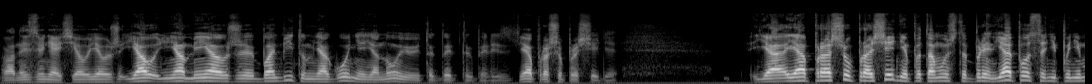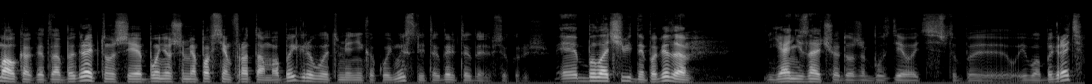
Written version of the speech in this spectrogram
Ладно, извиняюсь, я, я уже, я, меня, меня уже бомбит, у меня агония, я ною и так далее, и так далее. Я прошу прощения. Я, я прошу прощения, потому что, блин, я просто не понимал, как это обыграть, потому что я понял, что меня по всем фронтам обыгрывают, у меня никакой мысли и так далее, и так далее. Все, короче. Э, была очевидная победа. Я не знаю, что я должен был сделать, чтобы его обыграть.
